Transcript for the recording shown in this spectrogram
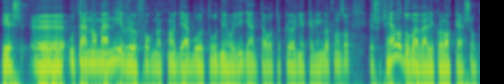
és ö, utána már névről fognak nagyjából tudni, hogy igen, te ott a környéken ingatlanozol, és hogyha eladóvá válik a lakásod,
